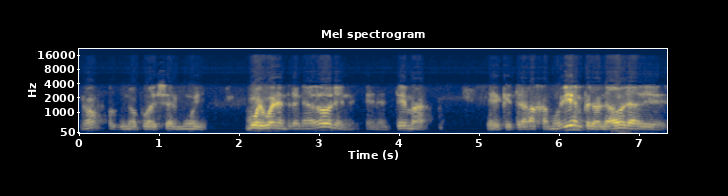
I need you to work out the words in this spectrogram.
¿no? Porque uno puede ser muy muy buen entrenador en, el tema eh, que trabaja muy bien, pero a la hora de,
